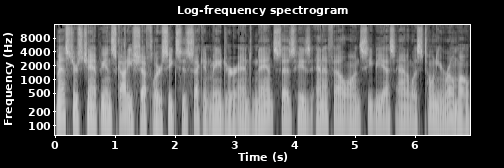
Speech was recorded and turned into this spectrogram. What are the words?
Masters champion Scotty Scheffler seeks his second major, and Nantz says his NFL on CBS analyst Tony Romo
